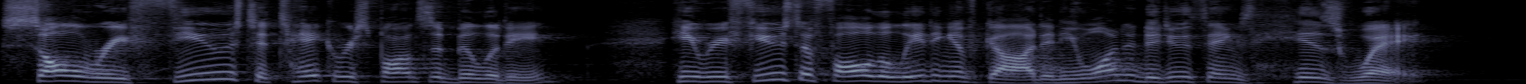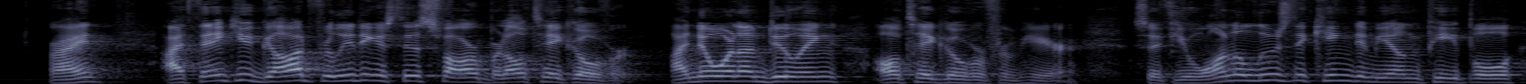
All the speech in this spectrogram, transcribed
Saul refused to take responsibility. He refused to follow the leading of God, and he wanted to do things his way. Right? I thank you, God, for leading us this far, but I'll take over. I know what I'm doing. I'll take over from here. So if you want to lose the kingdom, young people,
